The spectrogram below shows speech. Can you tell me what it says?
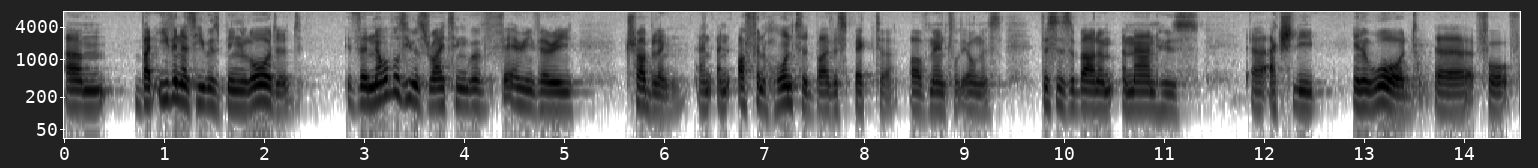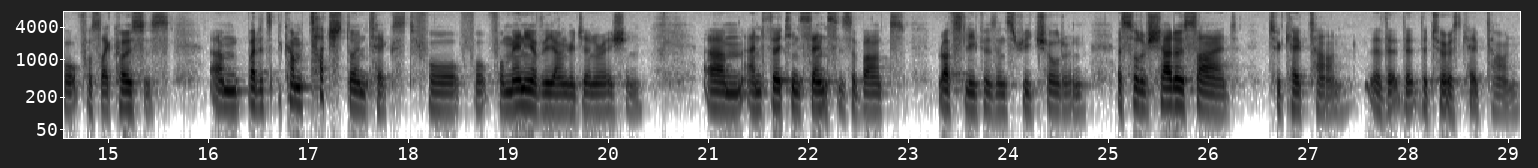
Um, but even as he was being lauded, the novels he was writing were very, very troubling and, and often haunted by the specter of mental illness. This is about a, a man who's uh, actually in a ward uh, for, for, for psychosis. Um, but it's become a touchstone text for, for, for many of the younger generation um, and 13 Cents is about rough sleepers and street children, a sort of shadow side to Cape Town, uh, the, the, the, tourist Cape Town.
